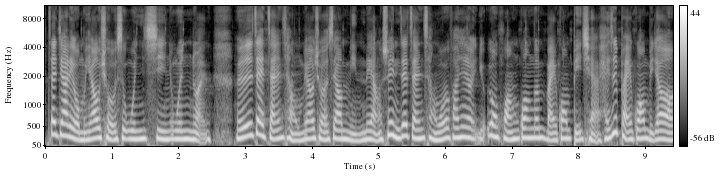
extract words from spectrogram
在家里我们要求的是温馨温暖，可是，在展场我们要求的是要明亮。所以你在展场，我会发现用黄光跟白光比起来，还是白光比较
